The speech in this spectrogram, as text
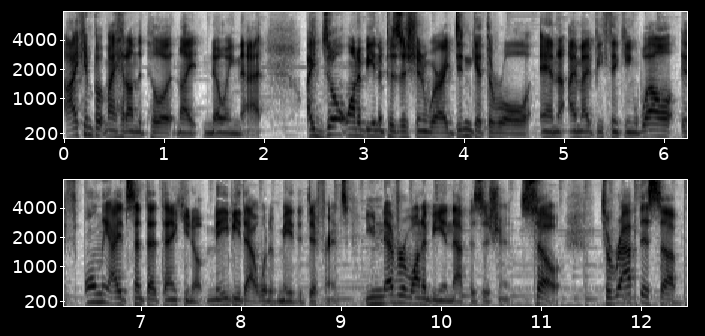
I can put my head on the pillow at night knowing that. I don't want to be in a position where I didn't get the role and I might be thinking, well, if only I'd sent that thank you note, maybe that would have made the difference. You never want to be in that position. So, to wrap this up,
